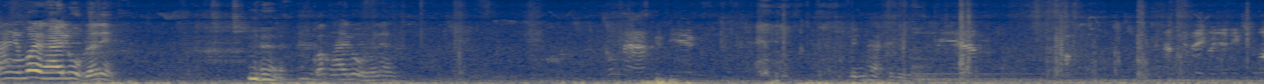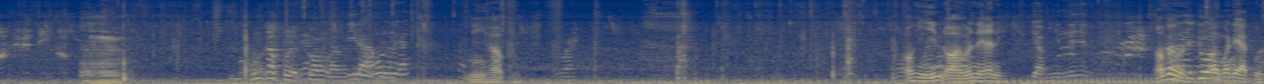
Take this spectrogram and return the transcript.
ถ่ายยังไม่ได้ถ่ายรูปเลยนี่ก็ถ่ายรูปเลยเนี่ยดึงหน้าขึ้นดีมึงก็เปิดกล้องแล้วดีดาพวกนี้นี่ครับเอาหินออกมันแน่นี่หยับหินได้ยังเอาไปพุ่นเอาไปแดดพุ่น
